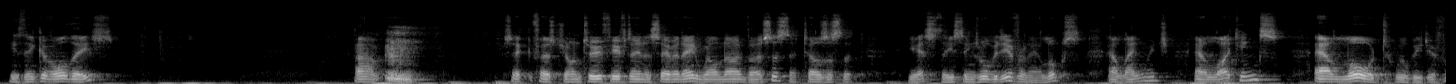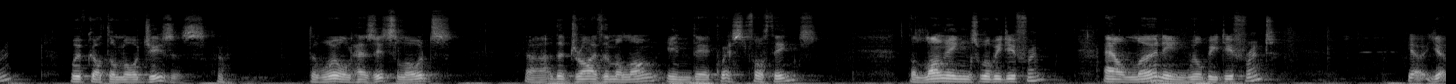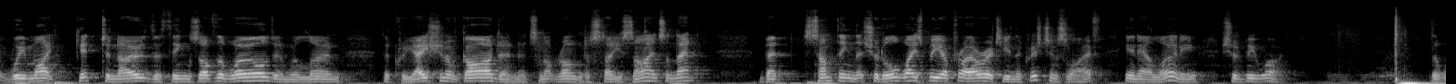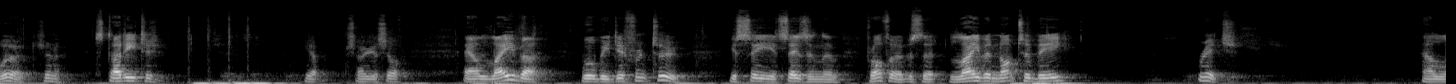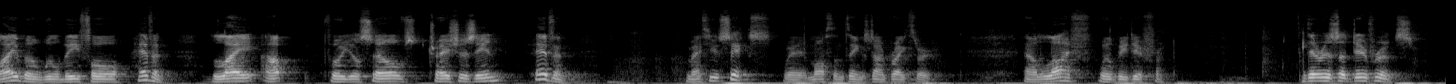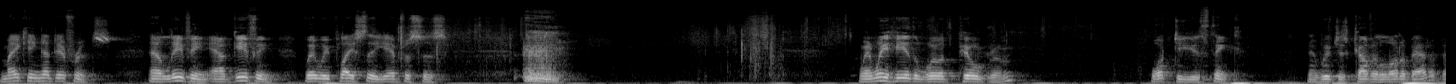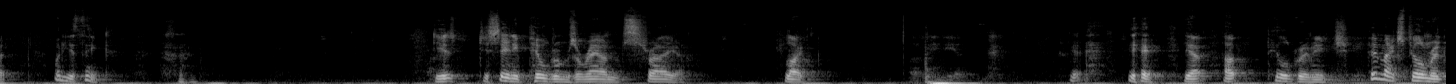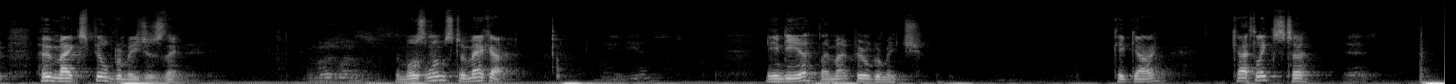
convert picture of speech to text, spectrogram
You think of all these. Um, 1 John 2 15 and 17, well known verses that tells us that yes, these things will be different. Our looks, our language, our likings, our Lord will be different. We've got the Lord Jesus. The world has its lords uh, that drive them along in their quest for things. The longings will be different. Our learning will be different. Yeah, yeah, we might get to know the things of the world and we'll learn the creation of God, and it's not wrong to study science and that. But something that should always be a priority in the Christian's life, in our learning, should be what? The Word, you know. Study to. Yep, show yourself. Our labour will be different too. You see, it says in the Proverbs that labour not to be rich. Our labour will be for heaven. Lay up for yourselves treasures in heaven. Matthew 6, where moth and things don't break through. Our life will be different. There is a difference, making a difference. Our living, our giving, where we place the emphasis. when we hear the word pilgrim, what do you think? Now, we've just covered a lot about it, but what do you think? do, you, do you see any pilgrims around Australia? Like, Like India. yeah, yeah, yeah, a pilgrimage. Who makes pilgrimage? Who makes pilgrimages then? The Muslims, The Muslims to Mecca. Indians. India, they make pilgrimage. Keep going. Catholics to Yes.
